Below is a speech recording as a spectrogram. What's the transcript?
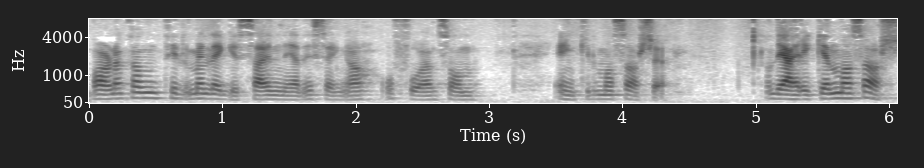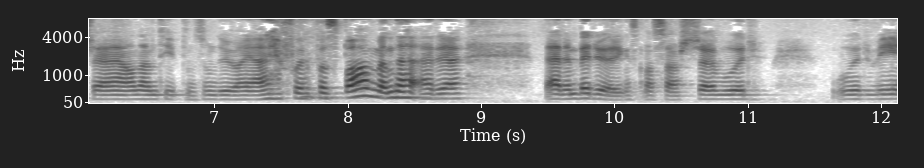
barna kan til og med legge seg ned i senga og få en sånn enkel massasje. Og det er ikke en massasje av den typen som du og jeg får på spa, men det er, det er en berøringsmassasje hvor, hvor vi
